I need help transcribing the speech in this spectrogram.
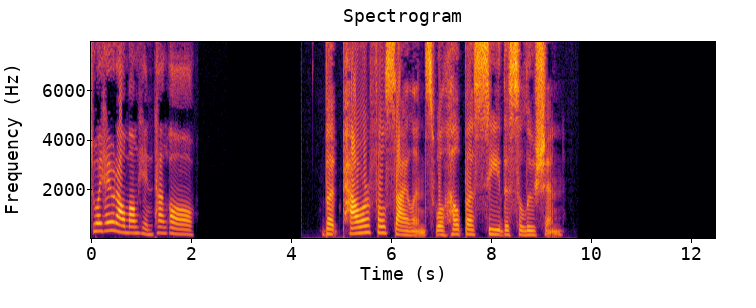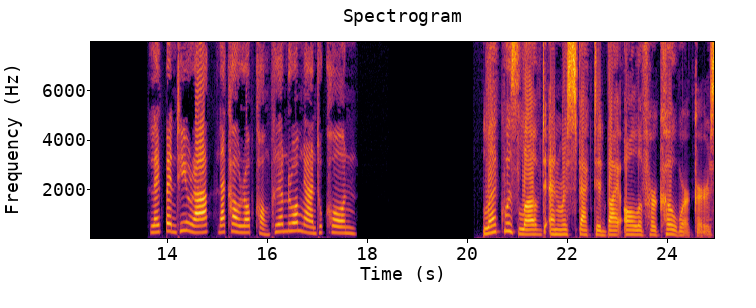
ช่วยให้เรามองเห็นทางออก But powerful silence will help us see the solution. เล็กเป็นที่รักและเคารพของเพื่อนร่วมงานทุกคน Lek was loved and respected by all of her coworkers.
